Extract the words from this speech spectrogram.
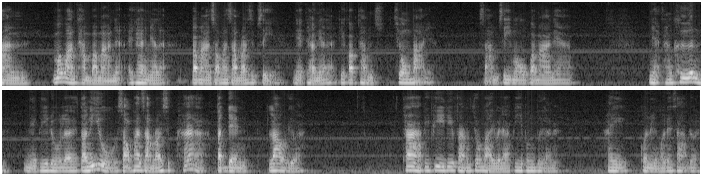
านเมื่อวานทำประมาณเนี่ยไอ้แท่งเนี้ยแหละ ประมาณ 2,314 เนี่ยแถวเนี้ยแหละ ที่ก๊อฟทำช่วงบ่ายสามสี่โมงประมาณเนี่ยครับ เนี่ยทั้งคืนเนี่ยพี่ดูเลย ตอนนี้อยู่ 2,315 ประเด็นเล่าดีกว่า ถ้าพี่ๆที่ฟังช่วงบ่ายไปแล้วพี่เพิ่งเบื่อนะ ให้คนอื่นเขาได้ทราบด้วย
